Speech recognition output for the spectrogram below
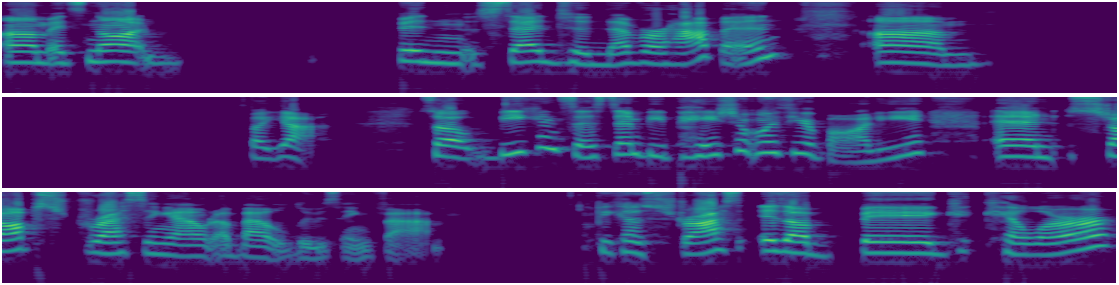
Um, it's not been said to never happen. Um, but yeah. So be consistent, be patient with your body, and stop stressing out about losing fat. Because stress is a big killer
